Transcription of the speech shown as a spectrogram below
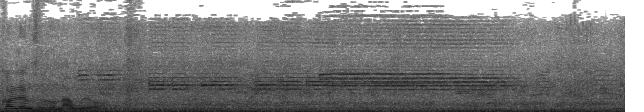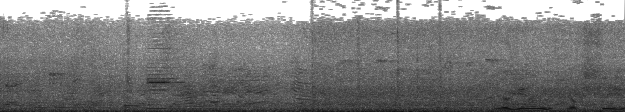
로컬 냄새도 나고요. 여기는 역시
